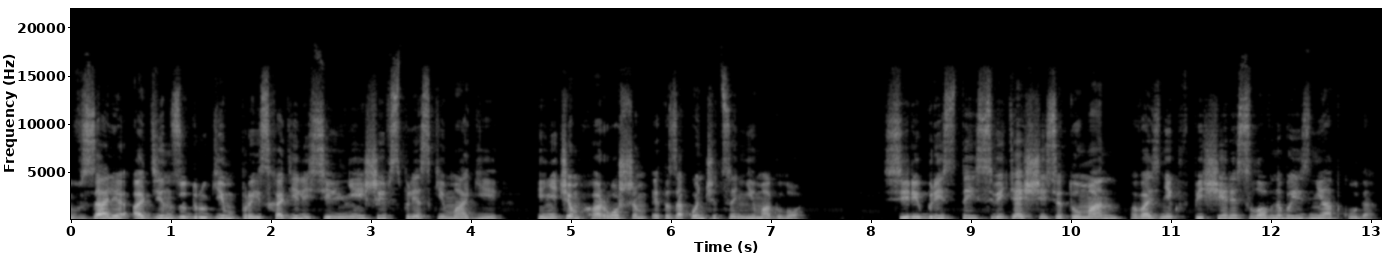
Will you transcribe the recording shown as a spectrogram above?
В зале один за другим происходили сильнейшие всплески магии, и ничем хорошим это закончиться не могло. Серебристый светящийся туман возник в пещере словно бы из ниоткуда.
